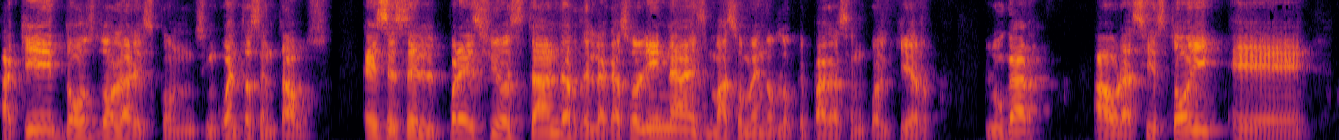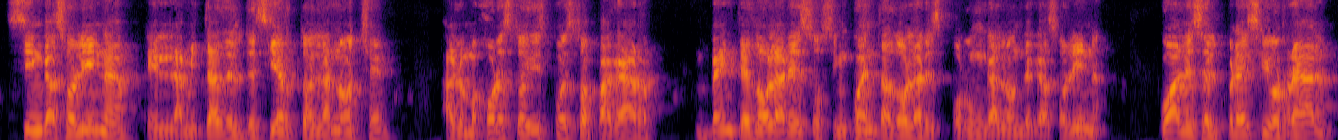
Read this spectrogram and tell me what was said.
aquí dos dólares con 50 centavos. Ese es el precio estándar de la gasolina, es más o menos lo que pagas en cualquier lugar. Ahora, si estoy eh, sin gasolina en la mitad del desierto en la noche, a lo mejor estoy dispuesto a pagar 20 dólares o 50 dólares por un galón de gasolina. ¿Cuál es el precio real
